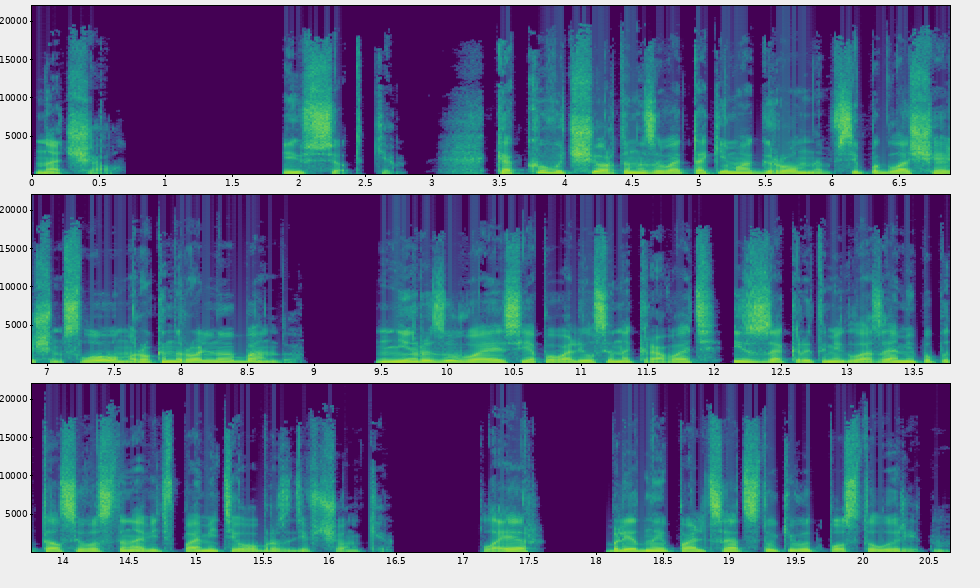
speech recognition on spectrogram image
начал. И все таки Какого чёрта называть таким огромным, всепоглощающим словом рок-н-ролльную банду? Не разуваясь, я повалился на кровать и с закрытыми глазами попытался восстановить в памяти образ девчонки. Плеер, бледные пальцы отстукивают по столу ритм.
